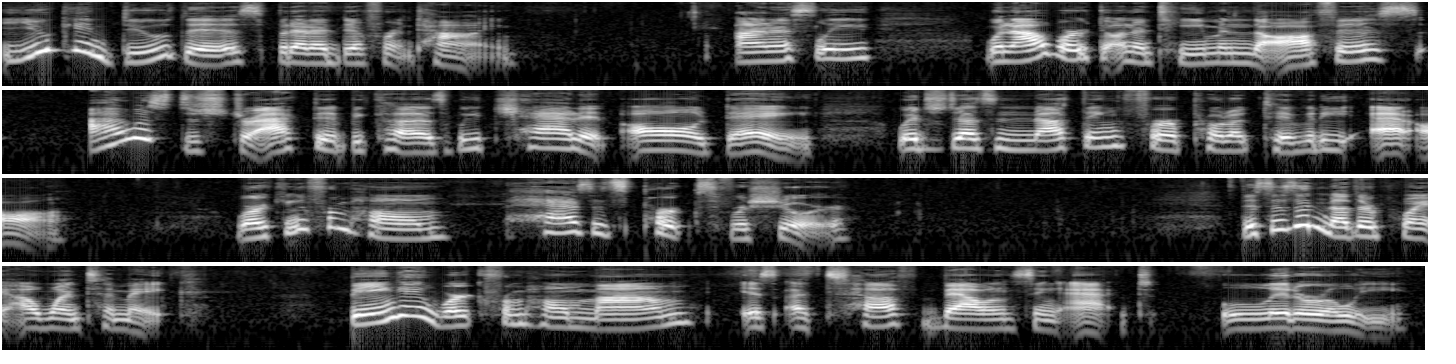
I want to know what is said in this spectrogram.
You can do this, but at a different time. Honestly, when I worked on a team in the office, I was distracted because we chatted all day which does nothing for productivity at all. Working from home has its perks for sure. This is another point I want to make. Being a work from home mom is a tough balancing act, literally.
